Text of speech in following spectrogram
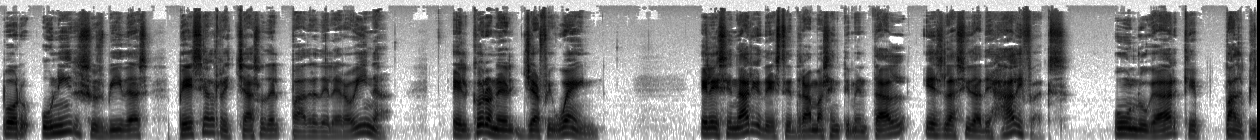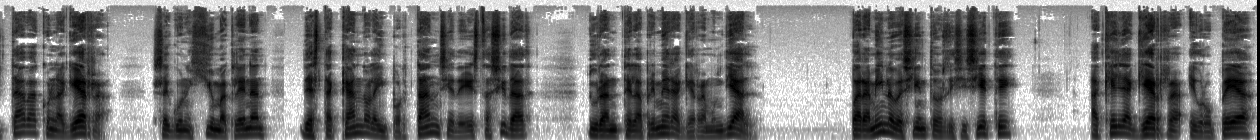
por unir sus vidas pese al rechazo del padre de la heroína, el coronel Jeffrey Wayne. El escenario de este drama sentimental es la ciudad de Halifax, un lugar que palpitaba con la guerra, según Hugh McLennan, destacando la importancia de esta ciudad durante la Primera Guerra Mundial. Para 1917, aquella guerra europea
